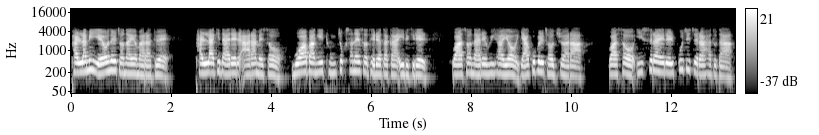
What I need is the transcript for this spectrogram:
발람이 예언을 전하여 말하되 발락이 나를 아람에서 모아방이 동쪽 산에서 데려다가 이르기를 와서 나를 위하여 야곱을 저주하라. 와서 이스라엘을 꾸짖으라 하도다.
